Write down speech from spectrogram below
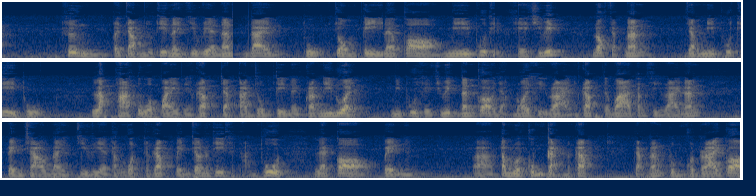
ซึ่งประจำอยู่ที่ไนจีเรียนั้นได้ถูกโจมตี แล้วก็มีผู้ที่เสียชีวิต นอกจากนั้นยังมีผู้ที่ถูกลักพาตัวไปเนี่ยครับจากการโจมตีในครั้งนี้ด้วย มีผู้เสียชีวิตนั้นก็อย่างน้อย 4 รายนะครับแต่ว่าทั้ง 4 รายนั้น เป็นชาวไนจีเรียทั้งหมดนะครับ เป็นเจ้าหน้าที่สถานทูต และก็เป็นตำรวจคุ้มกันนะครับ จากนั้นกลุ่มคนร้ายก็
